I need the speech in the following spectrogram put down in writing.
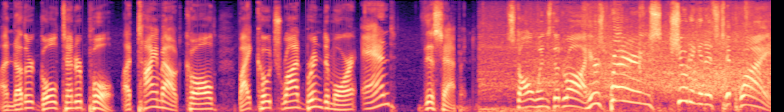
another goaltender pull, a timeout called by Coach Rod Brind'Amour, and this happened. Staal wins the draw. Here's Burns shooting, and it's tipped wide.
